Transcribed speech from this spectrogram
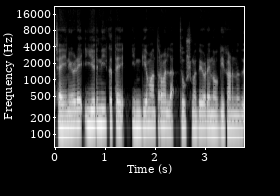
ചൈനയുടെ ഈ ഒരു നീക്കത്തെ ഇന്ത്യ മാത്രമല്ല സൂക്ഷ്മതയോടെ നോക്കിക്കാണുന്നത്.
